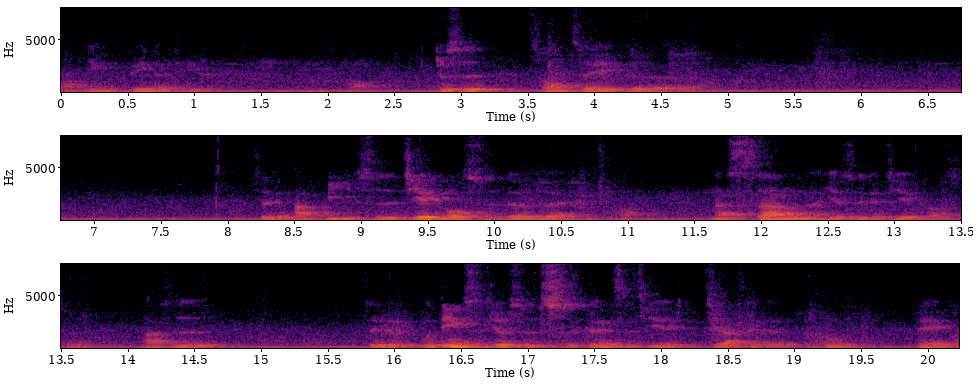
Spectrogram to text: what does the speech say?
啊，infinitive，啊，就是从这个这个阿比是接口词，对不对？啊，那 some 呢也是个接口词，它是这个不定词就是词根直接加这个 to，可以吗？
